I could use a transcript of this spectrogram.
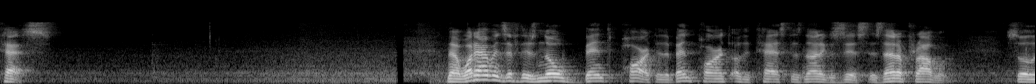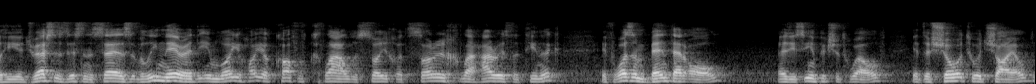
tes. Now, what happens if there's no bent part? That the bent part of the tes does not exist? Is that a problem? So he addresses this and says, If it wasn't bent at all, as you see in picture 12, you have to show it to a child.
